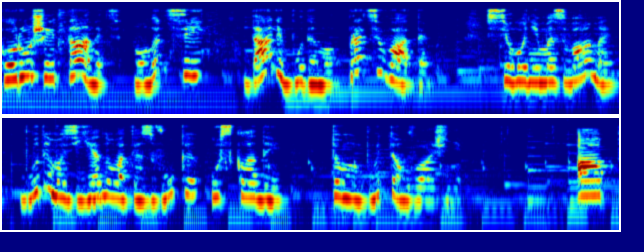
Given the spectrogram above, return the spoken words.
Хороший танець, молодці! Далі будемо працювати. Сьогодні ми з вами будемо з'єднувати звуки у склади, тому будьте уважні. Ап,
